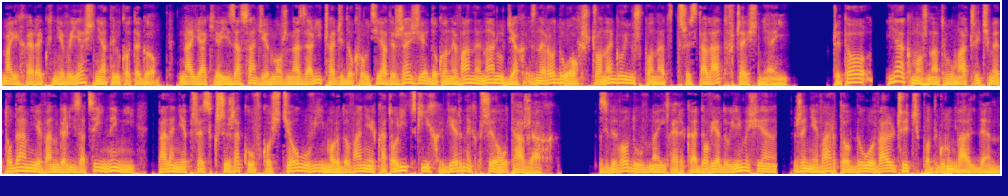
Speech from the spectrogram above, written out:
Majcherek nie wyjaśnia tylko tego, na jakiej zasadzie można zaliczać do krucjat rzezie dokonywane na ludziach z narodu ochrzczonego już ponad 300 lat wcześniej. Czy to, jak można tłumaczyć metodami ewangelizacyjnymi, palenie przez krzyżaków kościołów i mordowanie katolickich wiernych przy ołtarzach? Z wywodów Majcherka dowiadujemy się, że nie warto było walczyć pod Grunwaldem,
